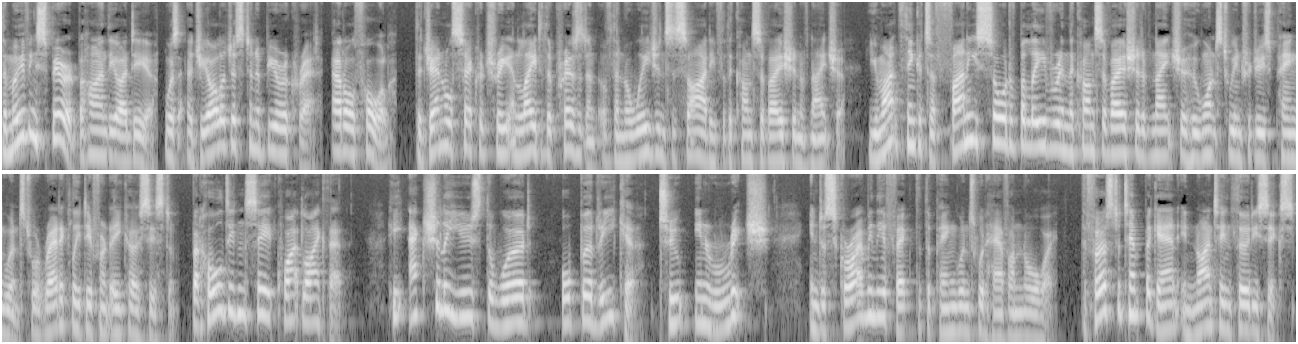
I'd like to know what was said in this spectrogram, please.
The moving spirit behind the idea was a geologist and a bureaucrat, Adolf Hoel, the General Secretary and later the President of the Norwegian Society for the Conservation of Nature. You might think it's a funny sort of believer in the conservation of nature who wants to introduce penguins to a radically different ecosystem, but Hoel didn't see it quite like that. He actually used the word operike, to enrich, in describing the effect that the penguins would have on Norway. The first attempt began in 1936.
